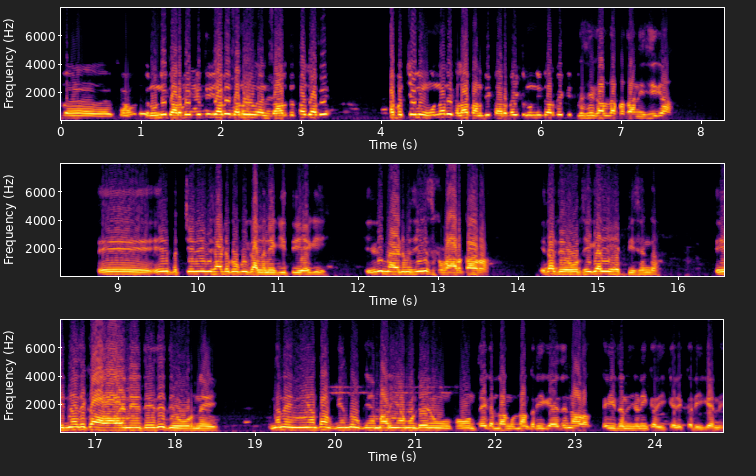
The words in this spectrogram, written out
ਕਾਨੂੰਨੀ ਕਾਰਵਾਈ ਕੀਤੀ ਜਾਵੇ, ਸਾਨੂੰ ਇਨਸਾਫ ਦਿੱਤਾ ਜਾਵੇ। ਬੱਚੇ ਨੂੰ ਉਹਨਾਂ ਦੇ ਖਿਲਾਫ ਬਣਦੀ ਕਾਰਵਾਈ, ਕਾਨੂੰਨੀ ਕਾਰਵਾਈ ਕਿਸੇ ਗੱਲ ਦਾ ਪਤਾ ਨਹੀਂ ਸੀਗਾ। ਤੇ ਇਹ ਬੱਚੇ ਨੇ ਵੀ ਸਾਡੇ ਕੋਲ ਕੋਈ ਗੱਲ ਨਹੀਂ ਕੀਤੀ ਹੈਗੀ। ਇਹ ਜਿਹੜੀ ਮੈਡਮ ਸੀ ਸੁਖਵਾਲ ਕੌਰ, ਇਹਦਾ ਦਿਓਰ ਸੀਗਾ ਜੀ ਹੈਪੀ ਸਿੰਘ। ਤੇ ਇਹਨਾਂ ਦੇ ਘਰ ਵਾਲੇ ਨੇ ਤੇ ਇਹਦੇ ਦਿਓਰ ਨੇ, ਇਹਨਾਂ ਨੇ ਇੰਨੀਆਂ ਧਮਕੀਆਂ ਧਮਕੀਆਂ ਮਾਰੀਆਂ ਮੁੰਡੇ ਨੂੰ, ਫੋਨ ਤੇ ਗੱਲਾਂ ਗੁੱਲਾਂ ਕਰੀ ਗਏ, ਇਹਦੇ ਨਾਲ ਕਈ ਦਿਨ ਜਣੀ ਕਰੀ ਕਰੀ ਗਏ ਨੇ।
